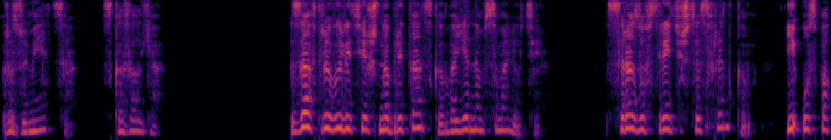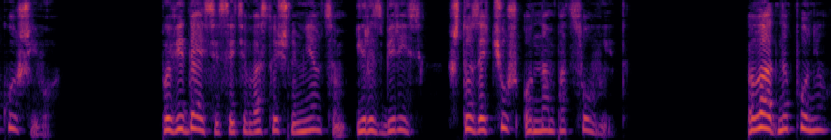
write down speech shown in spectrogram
Разумеется, — сказал я. Завтра вылетишь на британском военном самолете. Сразу встретишься с Фрэнком и успокоишь его. Повидайся с этим восточным немцем и разберись, что за чушь он нам подсовывает. Ладно, понял,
